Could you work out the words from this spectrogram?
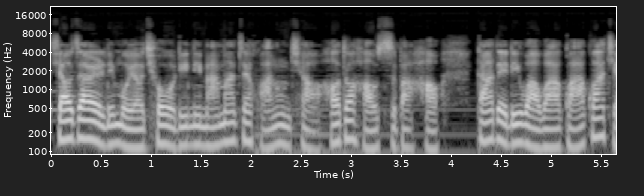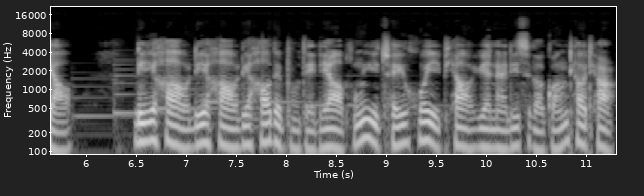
小崽儿，你莫要瞧，你的妈妈在化龙桥，好多号十八号，打得你娃娃呱呱叫。你好，你好，你好得不得了，风一吹，火一飘，原来你是个光条条。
